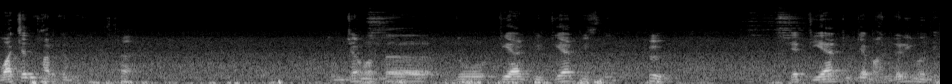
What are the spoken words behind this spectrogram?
वाचन फार कमी करता हां. तुमच्यामधलं जो T R P T R पीच ना. त्या टी आर पीच्या भानगडीमध्ये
